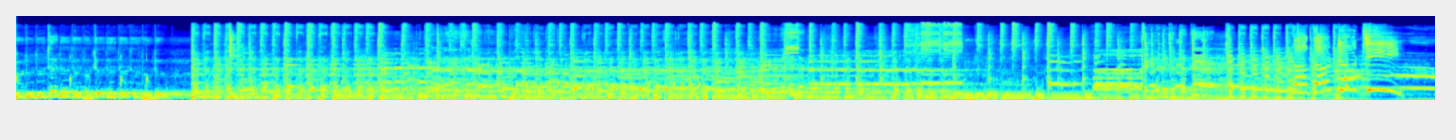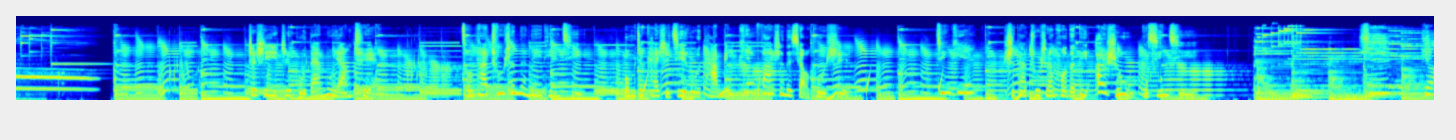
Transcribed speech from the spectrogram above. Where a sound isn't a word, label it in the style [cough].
狗狗周记。这是一只古代牧羊犬，从它出生的那天起，我们就开始记录它每天发生的小故事。是他出生后的第二十五个星期。十九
